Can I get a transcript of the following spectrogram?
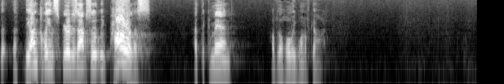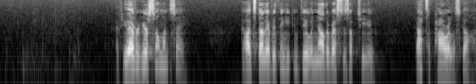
The, the, the unclean spirit is absolutely powerless at the command of the Holy One of God. If you ever hear someone say, God's done everything he can do and now the rest is up to you, that's a powerless God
